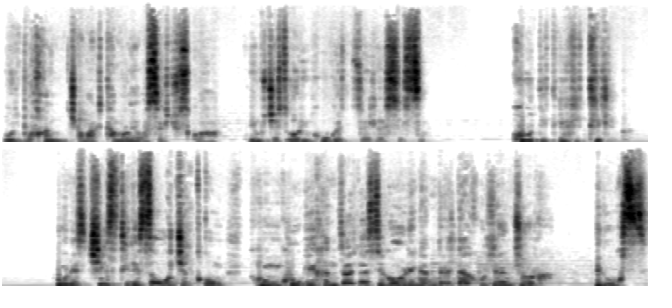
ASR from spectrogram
Тэгвэл бурхан чамайг там руу яваасаа гэж хүсэхгүй байгаа. Тийм учраас өөрийн хүүгээ зөөлөсөлсөн Хүүд итгэх итгэл. Түүнээс чин сэтгэлээсээ уучлахгүй хүн хүүгийнх нь золиосыг өөрийн амьдралдаа хүлээн зөвшөөрөх тэр үгс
